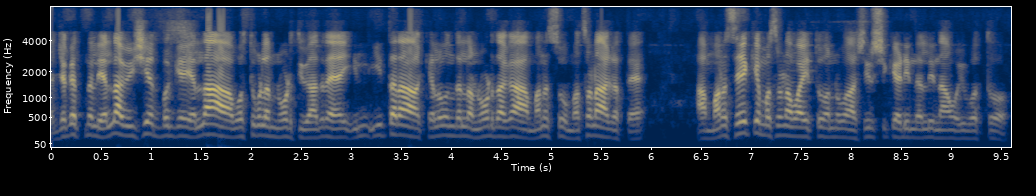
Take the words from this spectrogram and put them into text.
ಜಗತ್ತಿನಲ್ಲಿ ಎಲ್ಲ ವಿಷಯದ ಬಗ್ಗೆ ಎಲ್ಲ ವಸ್ತುಗಳನ್ನು ನೋಡ್ತೀವಿ. ಆದ್ರೆ ಇಲ್ಲಿ ಈ ತರ ಕೆಲವೊಂದೆಲ್ಲ ನೋಡಿದಾಗ ಮನಸ್ಸು ಮಸಣ ಆಗತ್ತೆ. ಆ ಮನಸ್ಸೇಕೆ ಮಸಣವಾಯಿತು ಅನ್ನುವ ಶೀರ್ಷಿಕೆ ಅಡಿನಲ್ಲಿ ನಾವು ಇವತ್ತು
